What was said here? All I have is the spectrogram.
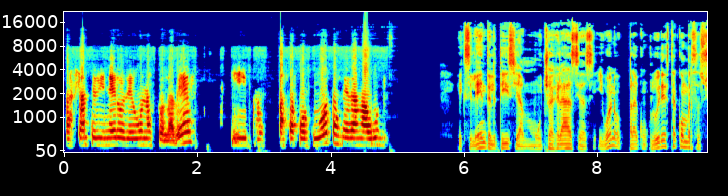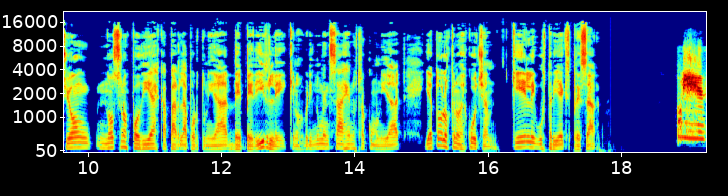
bastante dinero de una sola vez y pues hasta por cuotas le dan a uno. Excelente, Leticia, muchas gracias. Y bueno, para concluir esta conversación, no se nos podía escapar la oportunidad de pedirle que nos brinde un mensaje a nuestra comunidad y a todos los que nos escuchan. ¿Qué le gustaría expresar? Pues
